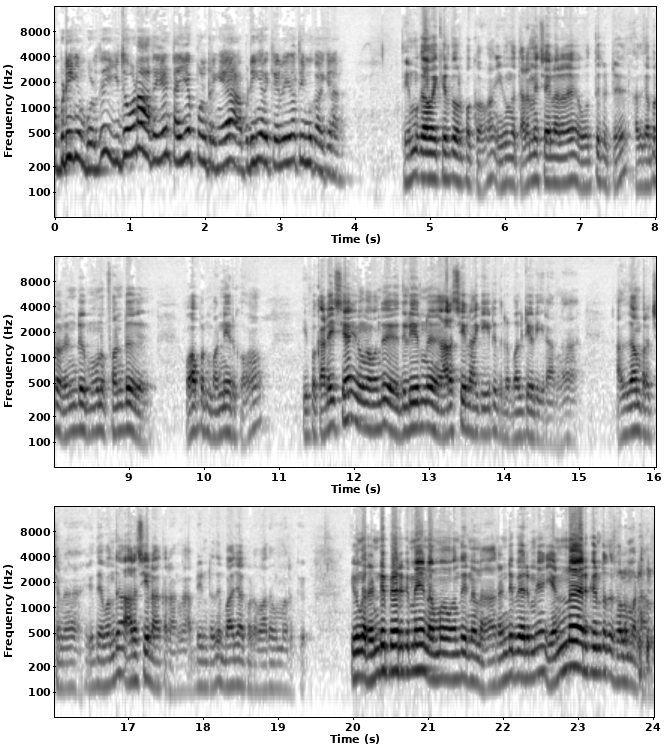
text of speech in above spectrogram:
அப்படிங்கும் பொழுது இதோட அதை ஏன் டைப் பண்ணுறீங்க அப்படிங்கிற கேள்வி தான் திமுக வைக்கிறாங்க. திமுக வைக்கிறது ஒரு பக்கம் இவங்க தலைமைச் செயலாளரை ஒத்துக்கிட்டு அதுக்கப்புறம் ரெண்டு மூணு ஃபண்டு ஓப்பன் பண்ணியிருக்கோம். இப்போ கடைசியாக இவங்க வந்து திடீர்னு அரசியல் ஆக்கிக்கிட்டு இதில் பல்ட்டி அடிக்கிறாங்க. அதுதான் பிரச்சனை. இதை வந்து அரசியல் ஆக்குறாங்க அப்படின்றது பாஜகவோட வாதமாக இருக்குது இவங்க ரெண்டு பேருக்குமே நம்ம வந்து என்னென்னா ரெண்டு பேருமே என்ன இருக்குன்றத சொல்ல மாட்டாங்க.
